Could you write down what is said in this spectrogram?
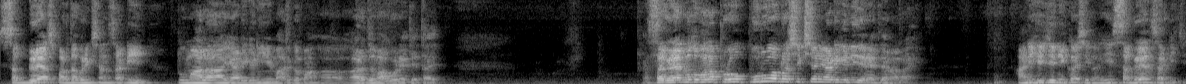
सगळ्या स्पर्धा परीक्षांसाठी तुम्हाला या ठिकाणी हे मार्ग अर्ज मागवण्यात येत आहेत. सगळ्यांना तुम्हाला प्रो पूर्व प्रशिक्षण या ठिकाणी देण्यात येणार आहे. आणि हे जे निकष आहे का हे सगळ्यांसाठीचे.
